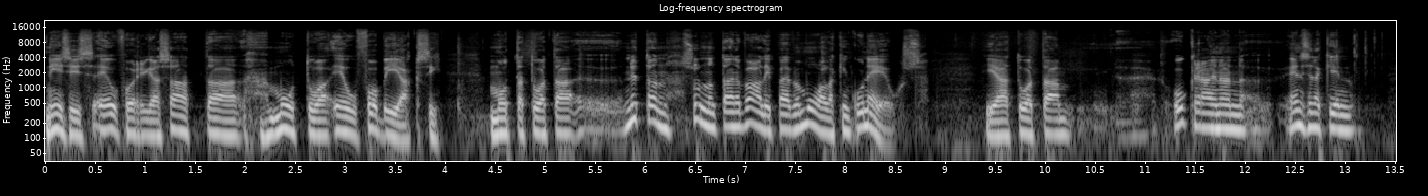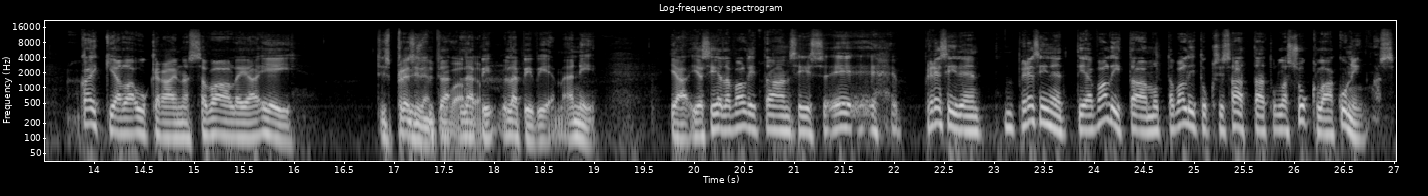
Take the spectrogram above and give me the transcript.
Niin siis euforia saattaa muuttua eufobiaksi, mutta tuota, nyt on sunnuntaina vaalipäivä muuallakin kuin EUssa. Ja tuota, Ukrainan, ensinnäkin kaikkialla Ukrainassa vaaleja ei siis läpi, läpiviemään. Niin. Ja, ja siellä valitaan siis e, e, president, presidenttiä valitaan, mutta valituksi saattaa tulla suklaa kuningas.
